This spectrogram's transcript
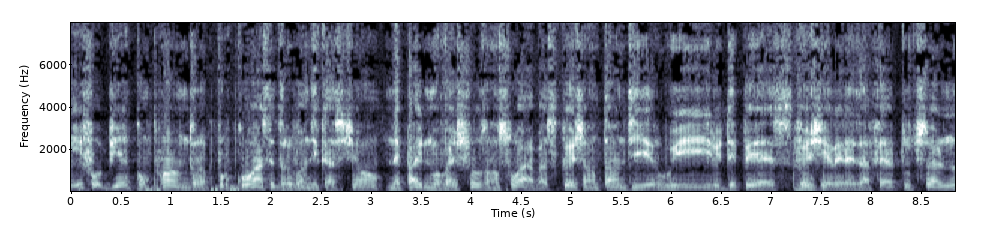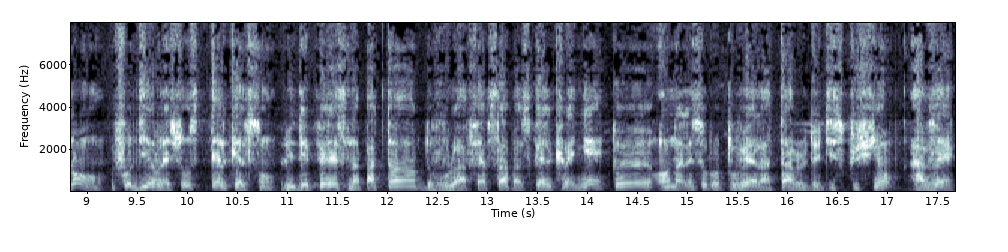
Il faut bien comprendre pourquoi cette revendication n'est pas une mauvaise chose en soi, parce que j'entends dire oui, l'UDPS veut gérer les affaires toute seule. Non, il faut dire les choses telles qu'elles sont. L'UDPS n'a pas tort de vouloir faire ça parce qu'elle craignait qu'on allait se retrouver à la table de discussion avec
